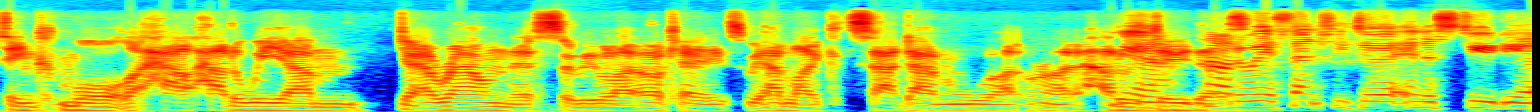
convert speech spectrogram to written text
think more like how how do we um get around this? So we were like, okay, so we had like sat down and we were like, right, how do yeah, we do this? How do we essentially do it in a studio?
